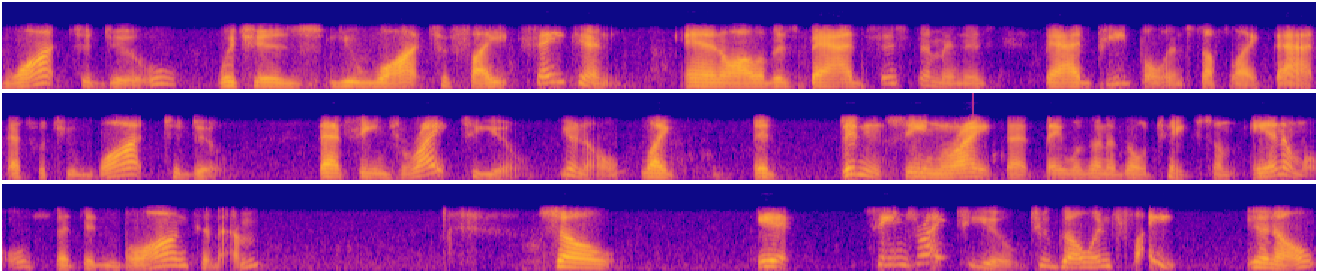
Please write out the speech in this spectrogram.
want to do, which is you want to fight Satan and all of his bad system and his bad people and stuff like that. That's what you want to do. That seems right to you, you know, like it didn't seem right that they were going to go take some animals that didn't belong to them. So it seems right to you to go and fight, you know,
